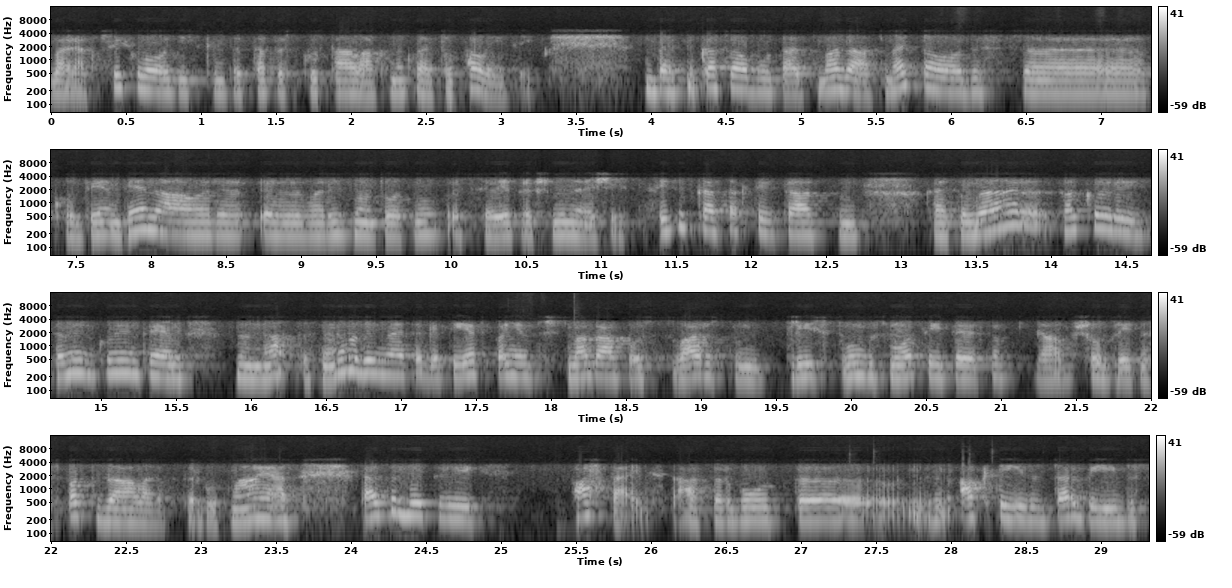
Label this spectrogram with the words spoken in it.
vairāk psiholoģiski, un tad saprast, kur tālāk meklēt to palīdzību. Bet nu, kas vēl būtu tādas mazas metodes, uh, ko dien, dienā var, uh, var izmantot? Nu, es jau iepriekš minēju šīs fiziskās aktivitātes, un kā es vienmēr saku arī saviem klientiem, nu, na, tas nenozīmē tagad iet paņemt smagākos svarus un trīs stundas mocīties. Nu, jā, šobrīd ne sporta zālē, bet varbūt mājās. Tas varbūt arī pastaigas, tās var būt uh, aktīvas darbības,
